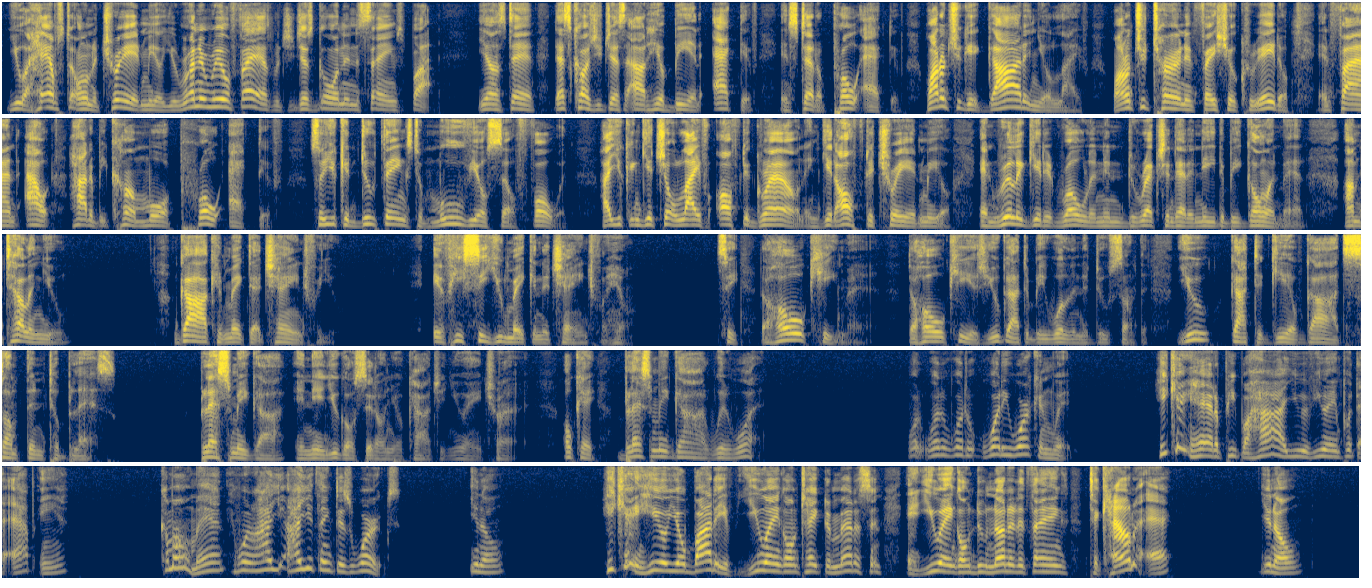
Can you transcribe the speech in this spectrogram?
You a hamster on a treadmill. You're running real fast, but you're just going in the same spot. You understand? That's because you're just out here being active instead of proactive. Why don't you get God in your life? Why don't you turn and face your Creator and find out how to become more proactive so you can do things to move yourself forward? How you can get your life off the ground and get off the treadmill and really get it rolling in the direction that it need to be going, man. I'm telling you, God can make that change for you if he see you making the change for him. See, the whole key, man, the whole key is you got to be willing to do something. You got to give God something to bless. Bless me, God, and then you go sit on your couch and you ain't trying. Okay, bless me, God, with what? What what what what he working with? He can't have the people hire you if you ain't put the app in. Come on, man. How you how you think this works? You know, He can't heal your body if you ain't gonna take the medicine and you ain't gonna do none of the things to counteract. You know,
